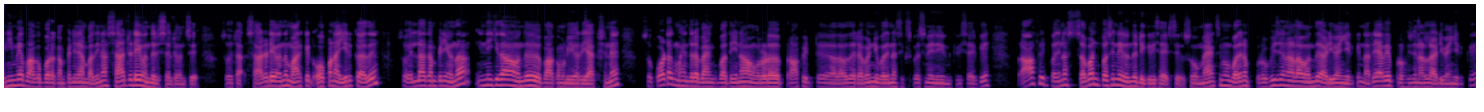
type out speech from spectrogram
இனிமேல் பார்க்க போகிற கம்பெனிலாம் பார்த்தீங்கன்னா, சாட்டர்டே வந்து ரிசல்ட் வந்துச்சு. ஸோ சாட்டர்டே வந்து மார்க்கெட் ஓப்பனாக இருக்காது. ஸோ எல்லா கம்பெனியும் தான் இன்றைக்கி தான் வந்து பார்க்க முடியும் reaction. So Kotak Mahindra bank பார்த்தீங்கன்னா, அவங்களோட ப்ராஃபிட் அதாவது ரெவன்யூ பார்த்தீங்கன்னா சிக்ஸ் பர்சன்டேஜ் இன்க்ரீஸ் ஆயிருக்கு. ப்ராஃபிட் பார்த்தீங்கன்னா செவன் பர்சன்டேஜ் வந்து டிக்ரீஸ் ஆயிடுச்சு ஸோ மேக்ஸிமம் பார்த்தீங்கன்னா, ப்ரொவிஷனலாக வந்து அடி வாங்கியிருக்கு. நிறையாவே ப்ரொவிஷனலாக அடி வாங்கியிருக்கு.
